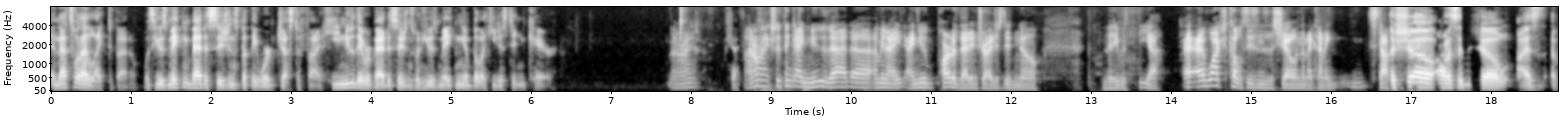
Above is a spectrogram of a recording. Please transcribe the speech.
And that's what I liked about him. Was he was making bad decisions, but they weren't justified. He knew they were bad decisions when he was making them, but like he just didn't care. All right. Okay. I don't actually think I knew that. Uh, I mean, I, I knew part of that intro. I just didn't know that he was. Yeah, I, I, watched a couple seasons of the show and then I kind of stopped. The show, honestly, the show, as a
